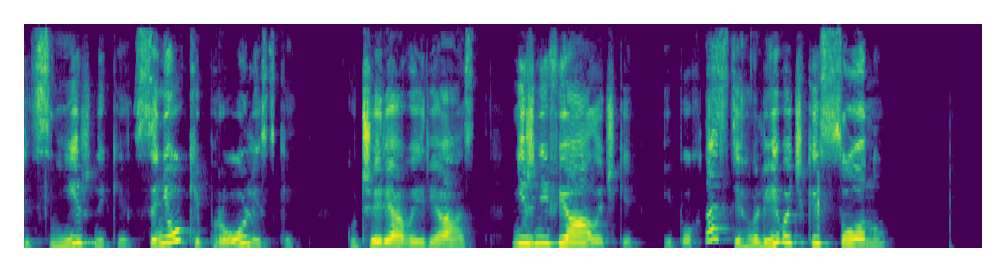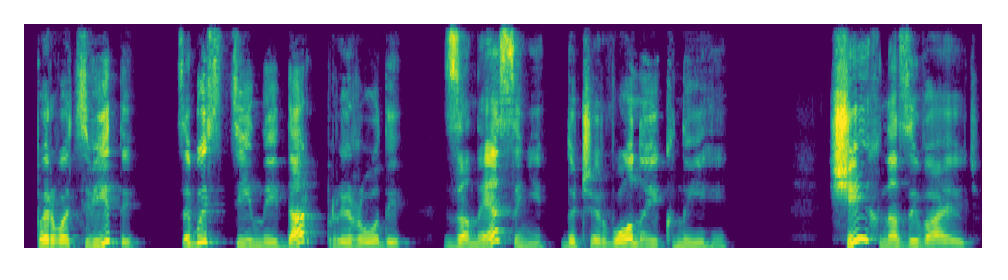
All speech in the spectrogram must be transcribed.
підсніжники, синьокі проліски, кучерявий ряст, ніжні фіалочки і пухнасті голівочки сону. Первоцвіти це безцінний дар природи, занесені до червоної книги. Ще їх називають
